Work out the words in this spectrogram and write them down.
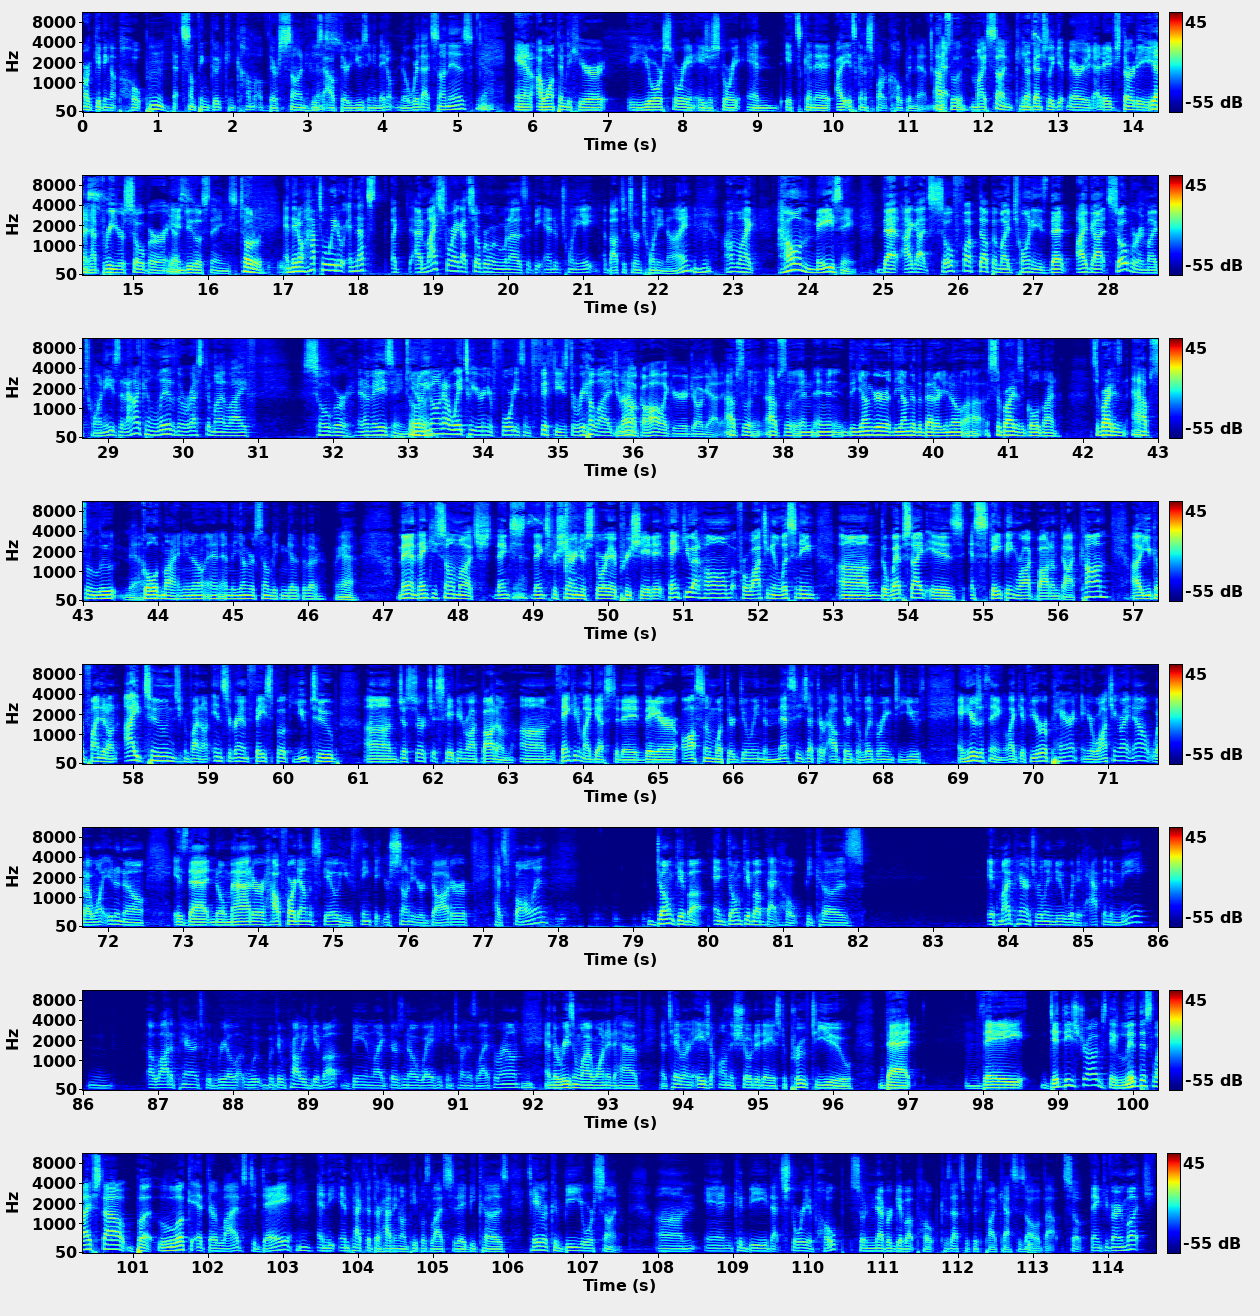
are giving up hope that something good can come of their son who's. Yes. out there using, and they don't know where that son is. Yeah. And I want them to hear your story and Asia's story, and it's gonna it's gonna spark hope in them. Absolutely. my son can Yes. eventually get married at age 30 Yes. and have three years sober Yes. and do those things. totally. And they don't have to wait. And that's like at my story. I got sober when, when I was at the end of 28, about to turn 29. Mm-hmm. I'm like, how amazing that I got so fucked up in my 20s that I got sober in my 20s that now I can live the rest of my life sober and amazing. You know, you don't got to wait till you're in your 40s and 50s to realize you're an alcoholic or you're a drug addict. Absolutely, absolutely, and and the younger the younger the better. You know, uh, sobriety is a gold mine. Sobriety is an absolute Yeah. gold mine. You know, and and the younger somebody can get it, the better. Yeah. Man, thank you so much. Thanks, thanks for sharing your story. I appreciate it. Thank you at home for watching and listening. Um, the website is escapingrockbottom.com. Uh, you can find it on iTunes. You can find it on Instagram, Facebook, YouTube. Um, just search Escaping Rock Bottom. Um, thank you to my guests today. They're awesome what they're doing, the message that they're out there delivering to youth. And here's the thing like, if you're a parent and you're watching right now, what I want you to know is that no matter how far down the scale you think that your son or your daughter has fallen, don't give up and don't give up that hope because if my parents really knew what had happened to me, a lot of parents would real would, would- they would probably give up, being like, "There's no way he can turn his life around." And the reason why I wanted to have you know, Taylor and Asia on the show today is to prove to you that they did these drugs, they lived this lifestyle, but look at their lives today and the impact that they're having on people's lives today. Because Taylor could be your son. Um, and could be that story of hope. So never give up hope because that's what this podcast is all about. So thank you very much.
